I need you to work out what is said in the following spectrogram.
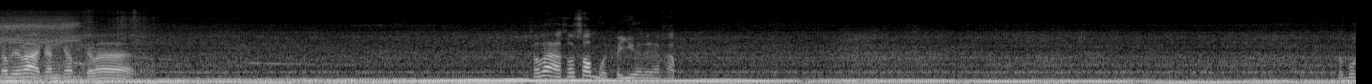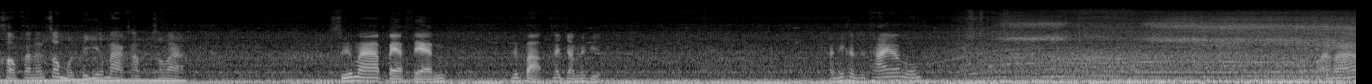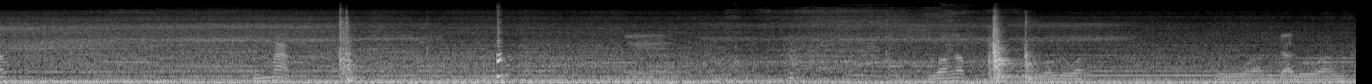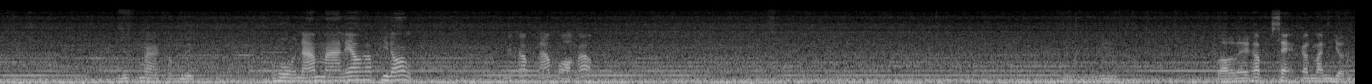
ก็ไม่ว่ากันครับ แต่ว่าเขาว่าเขาซ่อมหมดไปเยอะเลยนะครับระบบขอบคันนั้นซ่อมหมดไปเยอะมากครับเขาว่า ซื้อมาแปดแสนหรือเปล่าถ้าจำไม่ผิด คันนี้คันสุดท้ายครับผมมามาครับคุ้มมากนี่ล้วงครับล้วงล้วงล้วงจะล้วงลึกมากครับลึกโอ้โหน้ำมาแล้วครับพี่น้องนะครับน้ำออกแล้ว อืม บอกเลยครับแซะกันมันหยด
